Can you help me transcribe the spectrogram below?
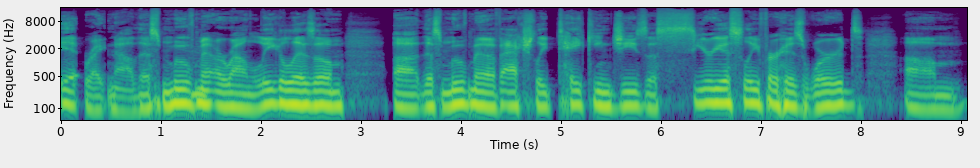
it right now, this movement around legalism, uh, this movement of actually taking Jesus seriously for his words. Um,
